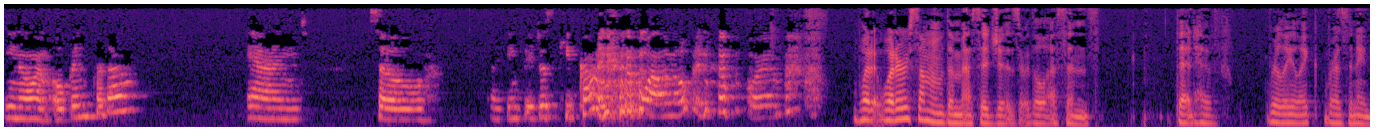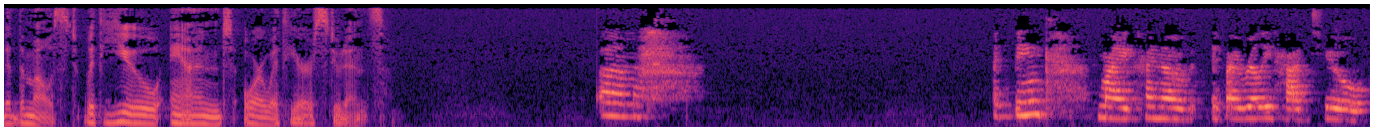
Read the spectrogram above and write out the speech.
you know I'm open for them and so I think they just keep coming while I'm open for them. What what are some of the messages or the lessons that have really like resonated the most with you and or with your students? Um, I think my kind of, if I really had to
